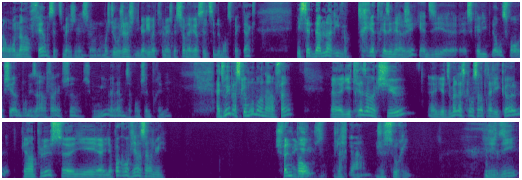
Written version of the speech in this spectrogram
on enferme cette imagination. Moi, je dis aux gens, je libère votre imagination. D'ailleurs, c'est le titre de mon spectacle. Et cette dame-là arrive très, très énergique. Elle dit euh, Est-ce que l'hypnose fonctionne pour les enfants et tout ça? Je dis, Oui, madame, ça fonctionne très bien. Elle dit Oui, parce que moi, mon enfant, euh, il est très anxieux, euh, il a du mal à se concentrer à l'école, puis en plus, il n'a pas confiance en lui. Je fais une pause, je la regarde, je souris. J'ai dit,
